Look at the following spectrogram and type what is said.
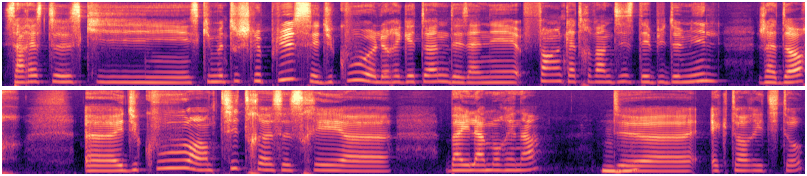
ça reste ce qui, ce qui me touche le plus. Et du coup euh, le reggaeton des années fin 90 début 2000 j'adore. Euh, et du coup en titre ce serait euh, Baila Morena de Mhm. euh, Hector et Tito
